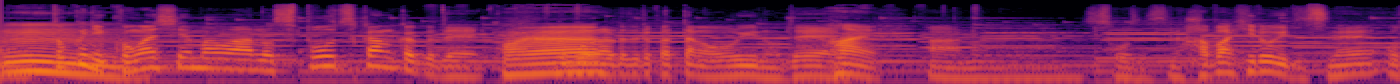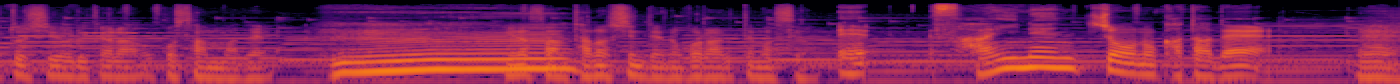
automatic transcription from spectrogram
うん、特に小林山はあのスポーツ感覚で登られてる方が多いので、はい、あのそうですね幅広いですねお年寄りからお子さんまで。皆さん楽しんで登られてますよ。え最年長の方で、え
